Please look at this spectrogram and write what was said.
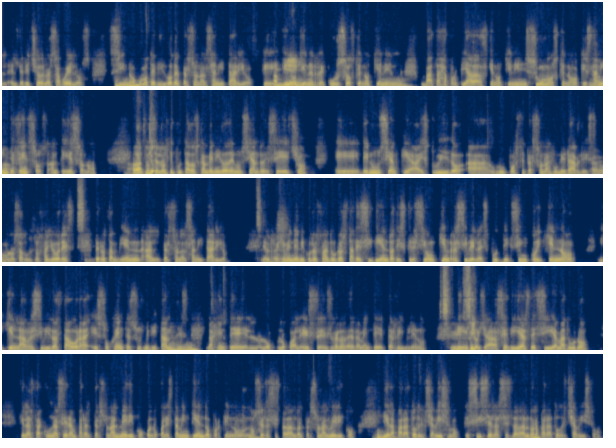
el derecho de los abuelos, sino, como te digo, del personal sanitario, que, no tienen recursos, que no tienen batas apropiadas, que no tienen insumos, que, no, que están indefensos ante eso, ¿no? Entonces los diputados que han venido denunciando ese hecho eh, denuncian que ha excluido a grupos de personas vulnerables, como los adultos mayores, pero también al personal sanitario. El régimen de Nicolás Maduro está decidiendo a discreción quién recibe la Sputnik 5 y quién no. y quien la ha recibido hasta ahora es su gente, sus militantes, la gente, lo, cual es, es, verdaderamente terrible, ¿no? de hecho, ya hace días decía Maduro que las vacunas eran para el personal médico, con lo cual está mintiendo porque no, no se las está dando al personal médico, y el aparato del chavismo, que sí se las está dando al aparato del chavismo.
